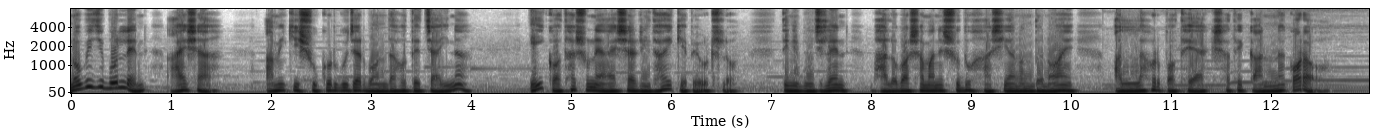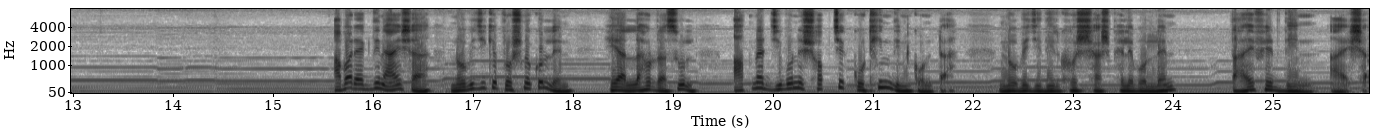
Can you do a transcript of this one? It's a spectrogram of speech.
নবীজি বললেন, আয়েশা, আমি কি শুকরগুজার বন্দা হতে চাই না? এই কথা শুনে আয়েশার হৃদয় কেঁপে উঠল। তিনি বুঝলেন, ভালোবাসা মানে শুধু হাসি আনন্দ নয়, আল্লাহর পথে একসাথে কান্না করাও। আবার একদিন আয়েশা নবীজিকে প্রশ্ন করলেন, হে আল্লাহর রাসূল, আপনার জীবনে সবচেয়ে কঠিন দিন কোনটা? নবীজি দীর্ঘশ্বাস ফেলে বললেন, তায়েফের দিন, আয়েশা।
